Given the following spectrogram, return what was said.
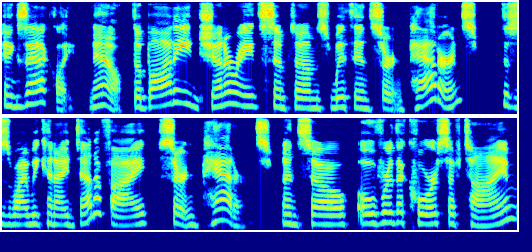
Exactly. Now, the body generates symptoms within certain patterns this is why we can identify certain patterns. And so, over the course of time,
